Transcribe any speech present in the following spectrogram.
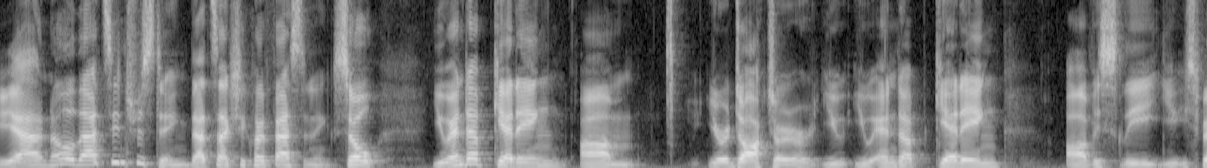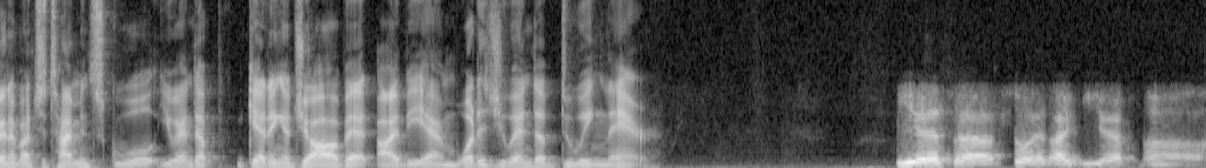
Yeah, no, that's interesting. That's actually quite fascinating. So you end up getting, um, you're a doctor. You you end up getting, obviously, you spend a bunch of time in school. You end up getting a job at IBM. What did you end up doing there? Yes, uh, so at IBM, uh,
